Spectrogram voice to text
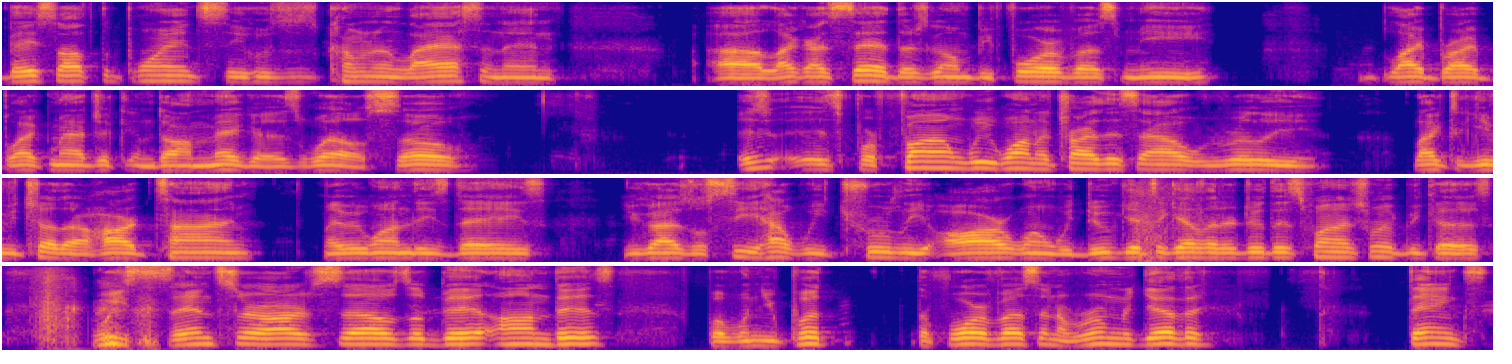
based off the points, see who's coming in last, and then, uh, like I said, there's gonna be four of us: me, Light Bright, Black Magic, and Don Mega as well. So it's, it's for fun. We want to try this out. We really like to give each other a hard time. Maybe one of these days, you guys will see how we truly are when we do get together to do this punishment because we censor ourselves a bit on this. But when you put the four of us in a room together, things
